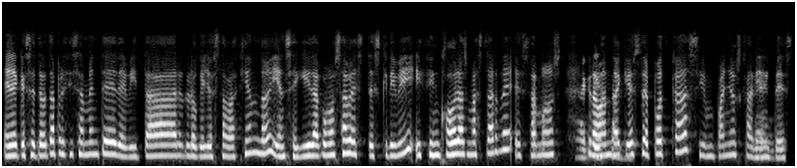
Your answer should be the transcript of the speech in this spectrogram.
en el que se trata precisamente de evitar lo que yo estaba haciendo y enseguida, como sabes, te escribí y cinco horas más tarde estamos grabando aquí este podcast sin paños calientes.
